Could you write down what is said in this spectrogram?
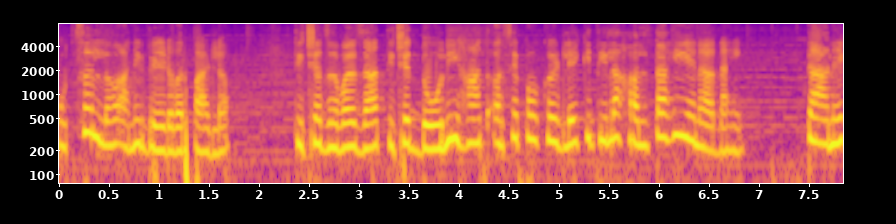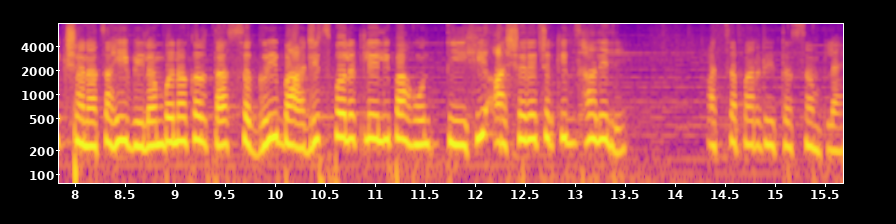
उचललं आणि बेडवर पाडलं. तिच्या जवळ जात तिचे दोन्ही हात असे पकडले की तिला हलताही येणार नाही. त्याने क्षणाचाही विलंब न करता सगळी बाजीच पलटलेली पाहून तीही आश्चर्यचकित झालेली. आजचा पार्ट इथंच संपलाय.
